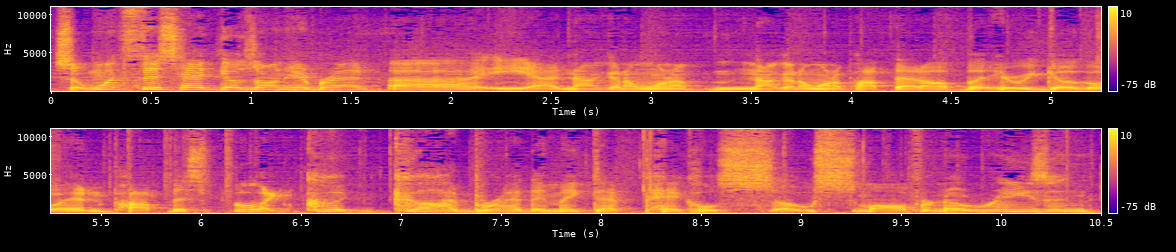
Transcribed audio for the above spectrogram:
So once this head goes on here, Brad, uh, yeah, not gonna wanna, not gonna wanna pop that off, but here we go. Go ahead and pop this. Like, good God, Brad, they make that peg hole so small for no reason.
